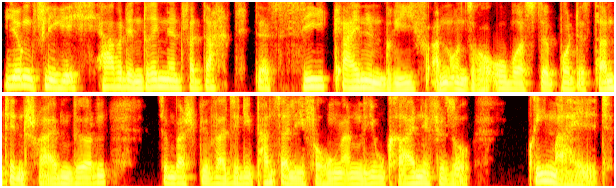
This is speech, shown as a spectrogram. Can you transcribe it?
Jürgen Fliege, ich habe den dringenden Verdacht, dass Sie keinen Brief an unsere oberste Protestantin schreiben würden, zum Beispiel, weil sie die Panzerlieferung an die Ukraine für so prima hält.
